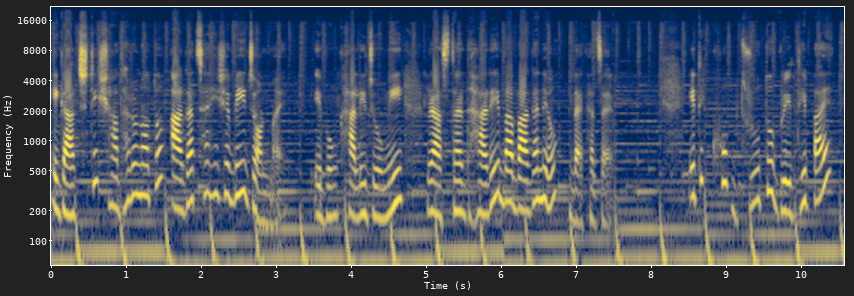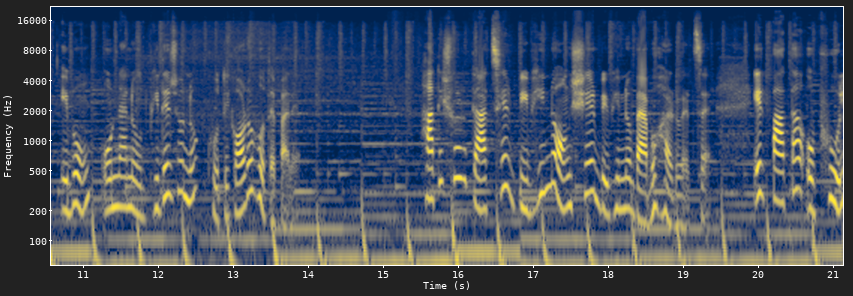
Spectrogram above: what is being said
এ গাছটি সাধারণত আগাছা হিসেবেই জন্মায় এবং খালি জমি, রাস্তার ধারে বা বাগানেও দেখা যায়। এটি খুব দ্রুত বৃদ্ধি পায় এবং অন্যান্য উদ্ভিদের জন্য ক্ষতিকরও হতে পারে। হাতিসুর গাছের বিভিন্ন অংশের বিভিন্ন ব্যবহার রয়েছে। এর পাতা ও ফুল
